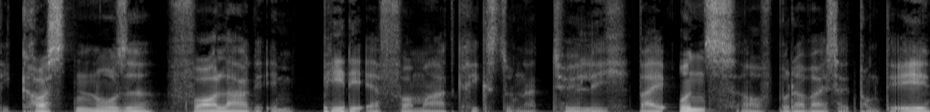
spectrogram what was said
die kostenlose Vorlage im PDF-Format kriegst du natürlich bei uns auf buddhaweisheit.de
